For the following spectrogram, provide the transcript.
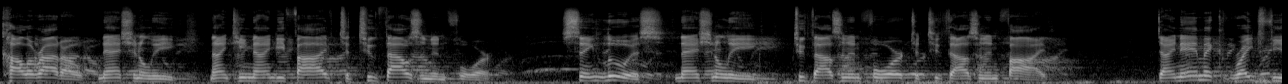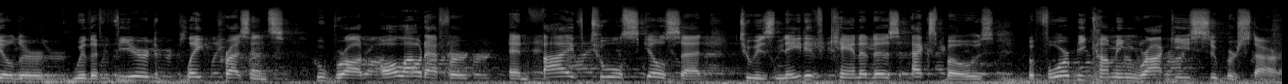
Colorado National League, 1995 to 2004. St. Louis National League, 2004 to 2005. Dynamic right fielder with a feared plate presence who brought all-out effort and five-tool skill set to his native Canada's Expos before becoming Rockies superstar.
